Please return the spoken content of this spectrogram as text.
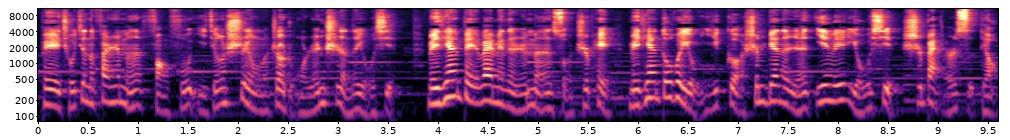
被囚禁的犯人们仿佛已经适应了这种人吃人的游戏，每天被外面的人们所支配，每天都会有一个身边的人因为游戏失败而死掉，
